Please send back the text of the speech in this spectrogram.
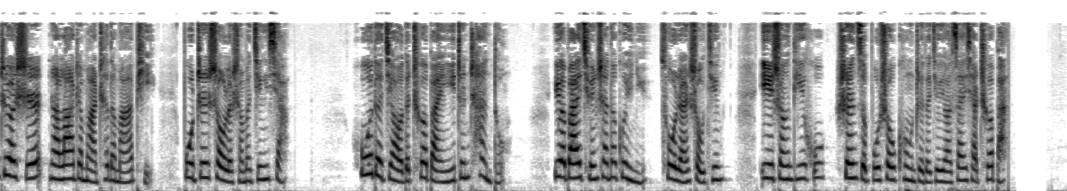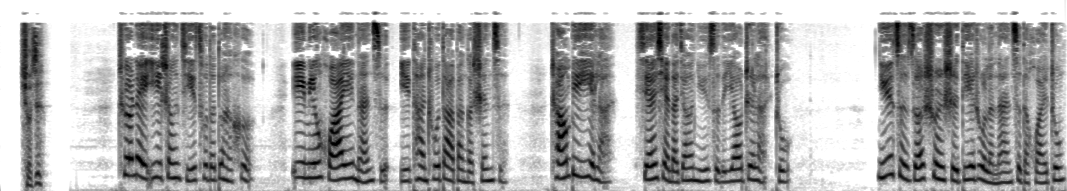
这时，那拉着马车的马匹不知受了什么惊吓，忽的脚的车板一阵颤动。月白裙衫的贵女猝然受惊，一声低呼，身子不受控制的就要栽下车板。小心！车内一声急促的断喝，一名华衣男子已探出大半个身子，长臂一揽，险险的将女子的腰肢揽住。女子则顺势跌入了男子的怀中。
